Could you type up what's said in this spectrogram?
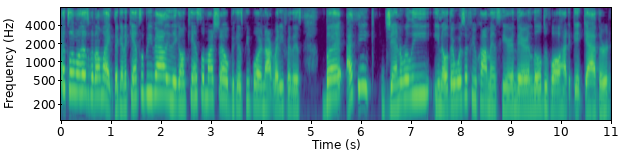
I told my husband, I'm like, they're going to cancel P Valley. They're going to cancel my show because people are not ready for this. But I think generally, you know, there was a few comments here and there, and Lil Duval had to get gathered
